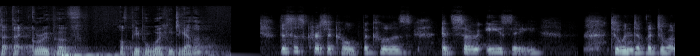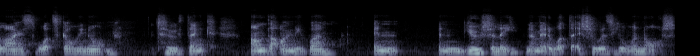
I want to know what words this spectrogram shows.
that, that group of of people working together? This is critical because it's so easy to individualize what's going on, to think I'm the only one. And and usually, no matter what the issue is, you're not.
